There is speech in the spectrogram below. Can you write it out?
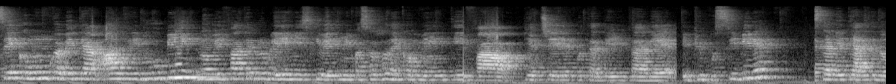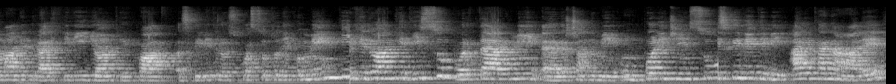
Se comunque avete altri dubbi non vi fate problemi, scrivetemi qua sotto nei commenti, mi fa piacere potervi aiutare il più possibile. Se avete altre domande per altri video anche qua scrivetelo qua sotto nei commenti. Vi chiedo anche di supportarmi eh, lasciandomi un pollice in su, iscrivetevi al canale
